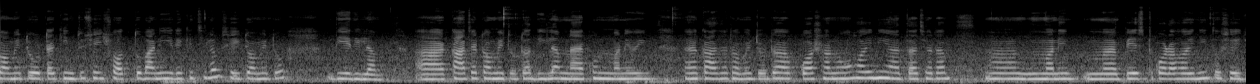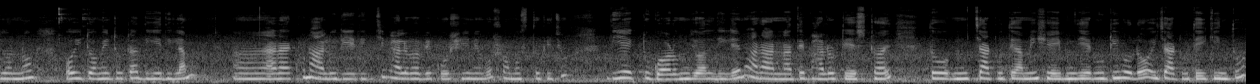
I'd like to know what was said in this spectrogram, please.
টমেটোটা কিন্তু সেই সত্ত্ব বানিয়ে রেখেছিলাম, সেই টমেটো দিয়ে দিলাম। আর কাঁচা টমেটোটা দিলাম না, এখন মানে ওই কাঁচা টমেটোটা কষানো হয়নি আর তাছাড়া মানে পেস্ট করা হয়নি, তো সেই জন্য ওই টমেটোটা দিয়ে দিলাম। আর এখন আলু দিয়ে দিচ্ছি ভালোভাবে কষিয়ে নেব সমস্ত কিছু। দিয়ে একটু গরম জল দিলেন আর রান্নাতে ভালো টেস্ট হয়। তো চাটুতে আমি সেই যে রুটি হলো ওই চাটুতেই কিন্তু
